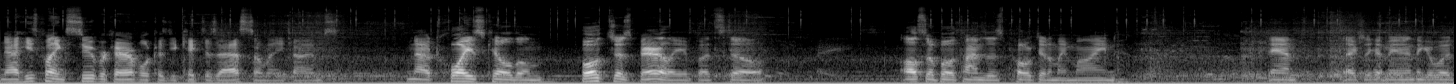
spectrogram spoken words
Now, he's playing super careful because you kicked his ass so many times. Now twice killed him. Both just barely, but still. Also, both times it was poked out of my mind. Damn. That actually hit me. I didn't think it would.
